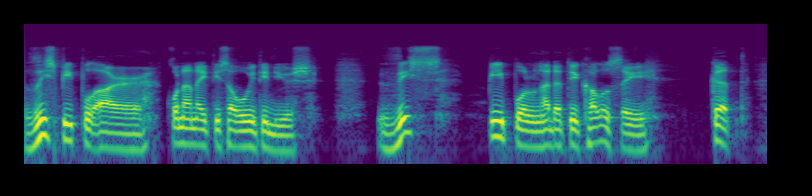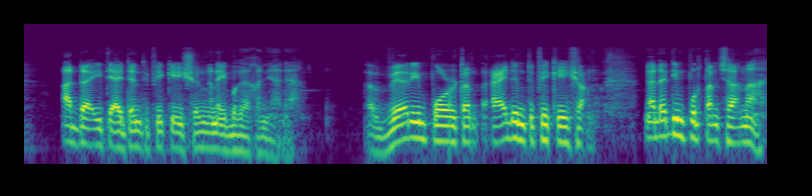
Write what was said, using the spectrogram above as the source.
These people are, kunana iti sa uwiti Diyos, These people nga dati Colossae kat ada iti identification nga naibaga kanyada. A very important identification nga dati importansya na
